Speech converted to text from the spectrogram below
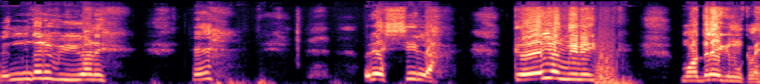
എന്തൊരു വ്യൂ ആണ്. ഏ? ഒരു രക്ഷയില്ല. കേറി ഒന്നിന് മുതലേക്കണ് മക്കളെ.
